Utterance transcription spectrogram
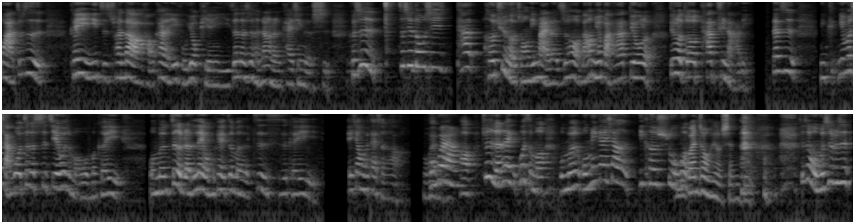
哇，就是可以一直穿到好看的衣服又便宜，真的是很让人开心的事。可是这些东西它何去何从？你买了之后，然后你又把它丢了，丢了之后它去哪里？但是你你有没有想过，这个世界为什么我们可以，我们这个人类我们可以这么自私？可以，哎，这样会不会太深奥？不会啊，哦，就是人类为什么我们我们应该像一棵树或观众很有深度，就是我们是不是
